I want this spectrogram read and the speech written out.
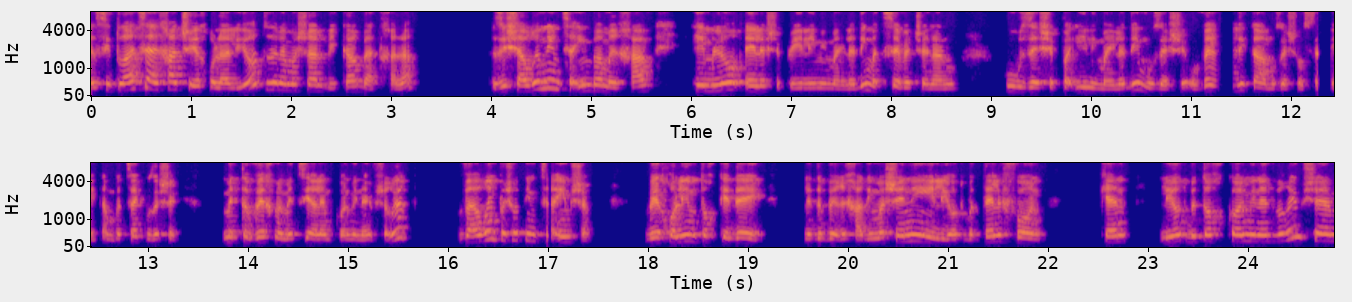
אז סיטואציה אחת שיכולה להיות זה למשל בעיקר בהתחלה, זה שההורים נמצאים במרחב הם לא אלה שפעילים עם הילדים, הצוות שלנו הוא זה שפעיל עם הילדים, הוא זה שעובד איתם, הוא זה שעושה איתם בצק, הוא זה שמתווך ומציע להם כל מיני אפשרויות, וההורים פשוט נמצאים שם, ויכולים תוך כדי לדבר אחד עם השני, להיות בטלפון, כן? להיות בתוך כל מיני דברים שהם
